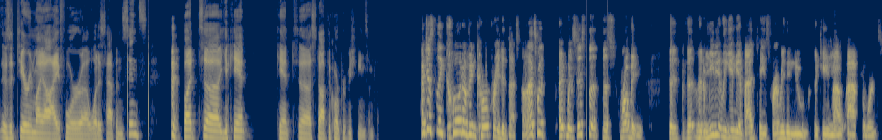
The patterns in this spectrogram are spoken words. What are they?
there's a tear in my eye for uh, what has happened since. but uh, you can't can't uh, stop the corporate machine sometimes. I just they could have incorporated that stuff. That's what it was. Just the the scrubbing that, that that immediately gave me a bad taste for everything new that came out afterwards.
